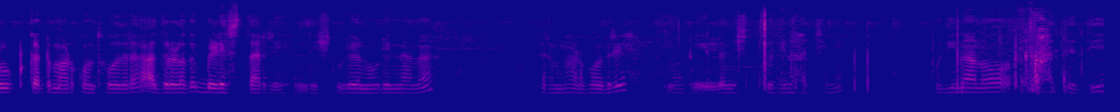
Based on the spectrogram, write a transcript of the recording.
ರೂಟ್ ಕಟ್ ಮಾಡ್ಕೊತ ಹೋದ್ರೆ ಅದರೊಳಗೆ ಬೆಳೆಸ್ತಾರೆ ರೀ ಒಂದಿಷ್ಟು ವಿಡಿಯೋ ನೋಡಿ ನಾನು. ಈ ಥರ ಮಾಡ್ಬೋದು ರೀ ನೋಡಿರಿ, ಇಲ್ಲೊಂದಿಷ್ಟು ಪುದೀನ ಹಚ್ಚೀನಿ. ಪುದೀನಾನು ಹತ್ತೈತಿ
